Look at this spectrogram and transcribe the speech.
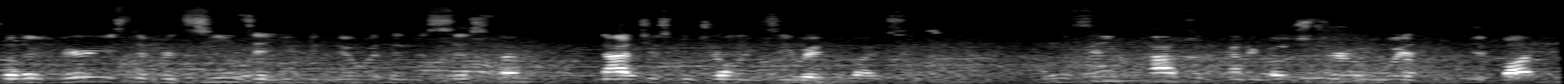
So there's various different scenes that you can do within the system, not just controlling Z-Wave devices. And the same concept kind of goes through with the button.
